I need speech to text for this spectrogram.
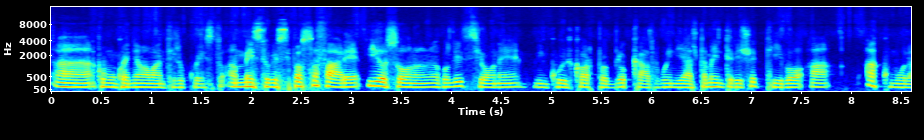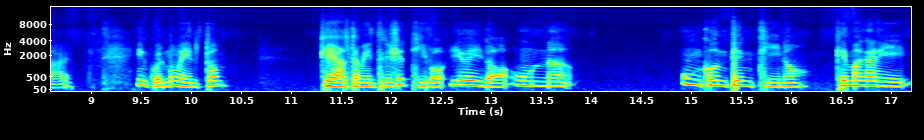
Uh, comunque andiamo avanti su questo. Ammesso che si possa fare, io sono in una condizione in cui il corpo è bloccato, quindi altamente ricettivo a accumulare. In quel momento, che è altamente ricettivo, io gli do un, un contentino che magari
